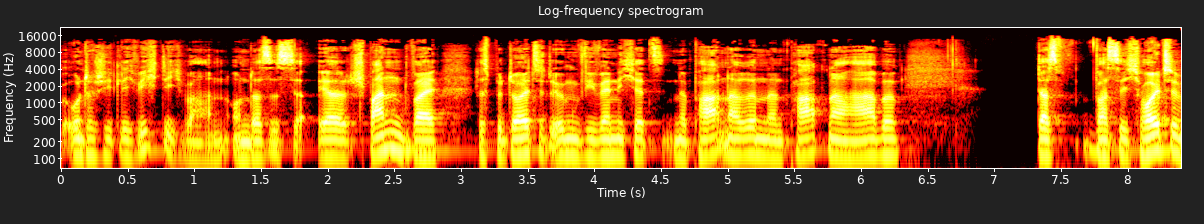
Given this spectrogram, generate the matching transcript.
unterschiedlich wichtig waren. Und das ist ja spannend, weil das bedeutet irgendwie, wenn ich jetzt eine Partnerin, einen Partner habe, das, was ich heute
